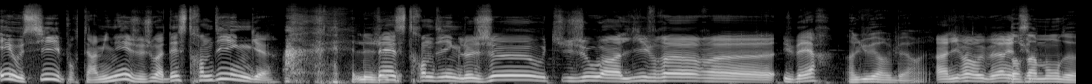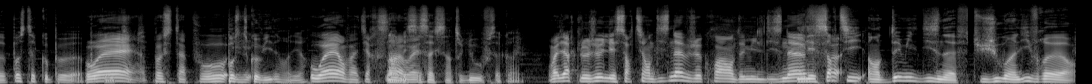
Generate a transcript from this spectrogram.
Et aussi, pour terminer, je joue à Death Stranding. le jeu- Death Stranding, le jeu où tu joues un livreur euh, Uber, un Luver Uber ouais. un livreur Uber et dans tu- un monde post-apo. ouais, un post-apo. et- Post-Covid, on va dire. Ouais, on va dire ça. non mais ouais. c'est ça, c'est un truc de ouf ça quand même. On va dire que le jeu il est sorti en 19, je crois, en 2019. Il est sorti en 2019. Tu joues un livreur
